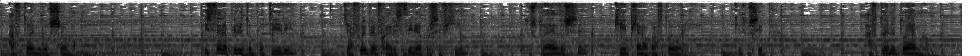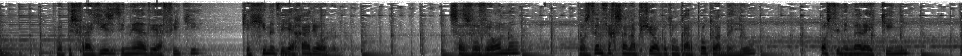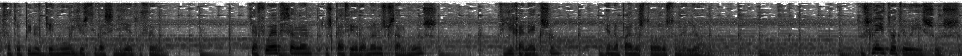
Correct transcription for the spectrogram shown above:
αυτό είναι το σώμα μου». Ύστερα πήρε το ποτήρι και αφού είπε ευχαριστήρια προσευχή τους το έδωσε και ήπιαν από αυτό όλοι και τους είπε «Αυτό είναι το αίμα μου που επισφραγίζει τη Νέα Διαθήκη και χύνεται για χάρη όλων. Σας βεβαιώνω πως δεν θα ξαναπιώ από τον καρπό του αμπελιού ως την ημέρα εκείνη που θα το πίνω καινούργιο στη Βασιλεία του Θεού». Και αφού έψαλαν τους καθιερωμένους ψαλμούς, βγήκαν έξω για να πάνε στο όρος των ελαιών. Τους λέει τότε ο Ιησούς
